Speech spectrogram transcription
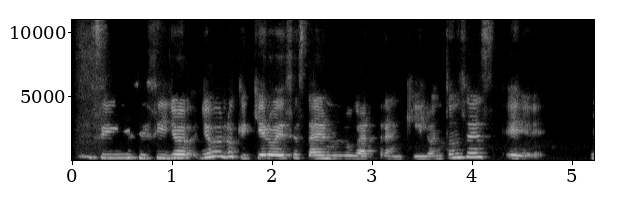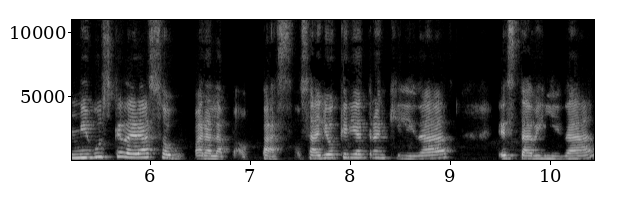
Sí, sí, sí, yo, yo lo que quiero es estar en un lugar tranquilo. Entonces, eh, mi búsqueda era para la paz, o sea, yo quería tranquilidad, estabilidad,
